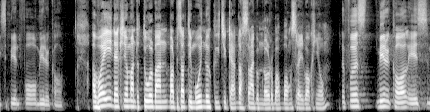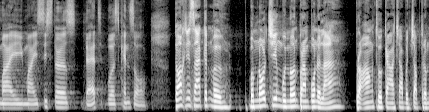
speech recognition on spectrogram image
experience four miracle. អ្វីដែលខ្ញុំបានទទួលបានបទពិសោធន៍ទី1នោះគឺជាការដោះស្រាយបំណុលរបស់បងស្រីរបស់ខ្ញុំ The first miracle is my my sister's death was canceled. តើអ្នកគ្នាសាកគិតមើលបំណុលជាង15000ដុល្លារព្រះអង្គធ្វើការចាប់បញ្ចប់ត្រឹម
